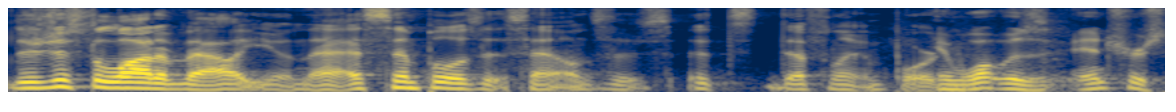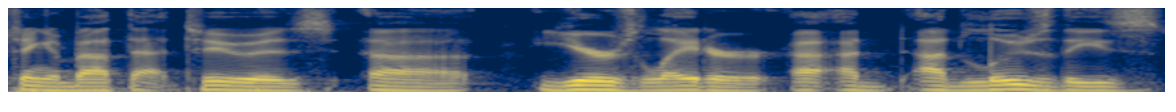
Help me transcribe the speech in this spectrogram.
there's just a lot of value in that. As simple as it sounds, it's, it's definitely important. And what was interesting about that too is uh, years later, I'd, I'd lose these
